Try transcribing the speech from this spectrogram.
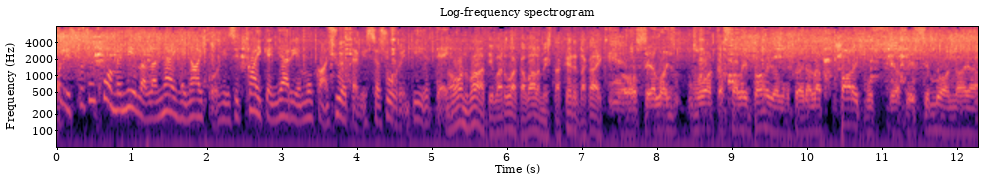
Olisiko se huomen illalla näihin aikoihin sit kaiken järjen mukaan syötävissä suurin piirtein? No on vaativa ruoka valmistaa kerta kaikki. Joo, siellä oli ruokasali tarjoulupöydällä pari pussia sissimuonna ja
